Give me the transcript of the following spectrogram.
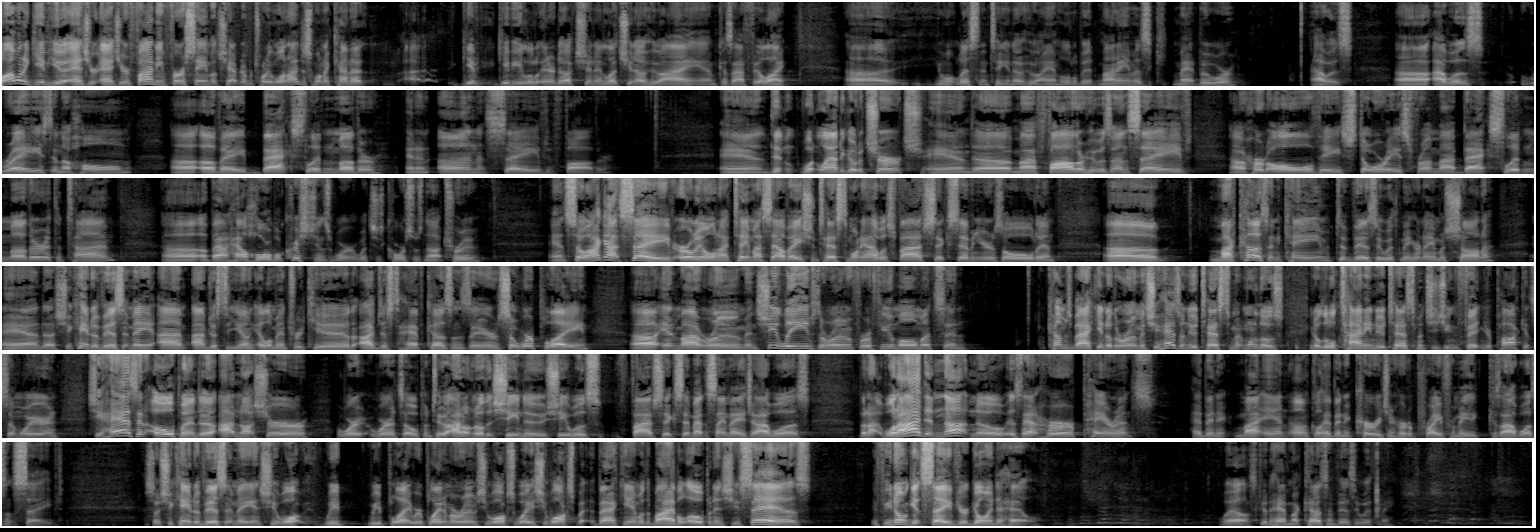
Well, I want to give you, as you're, as you're finding 1 Samuel chapter number 21, I just want to kind of uh, give, give you a little introduction and let you know who I am, because I feel like uh, you won't listen until you know who I am a little bit. My name is Matt Boer. I was, uh, I was raised in the home uh, of a backslidden mother and an unsaved father. And didn't, wasn't allowed to go to church. And uh, my father, who was unsaved, I heard all the stories from my backslidden mother at the time uh, about how horrible Christians were, which of course was not true. And so I got saved early on. I tell you my salvation testimony. I was five, six, seven years old, and uh, my cousin came to visit with me. Her name was Shauna, and uh, she came to visit me. I'm, I'm just a young elementary kid. I just have cousins there. So we're playing uh, in my room, and she leaves the room for a few moments and comes back into the room and she has a New Testament, one of those you know little tiny New Testaments that you can fit in your pocket somewhere, and she has it opened. Uh, I'm not sure where where it's open to. I don't know that she knew. She was five, six, seven, about the same age I was. But I, what I did not know is that her parents had been, my aunt and uncle had been encouraging her to pray for me because I wasn't saved. So she came to visit me, and she walked. We we play. We were playing in my room. She walks away. She walks back in with the Bible open, and she says, if you don't get saved, you're going to hell. Well, it's good to have my cousin visit with me.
